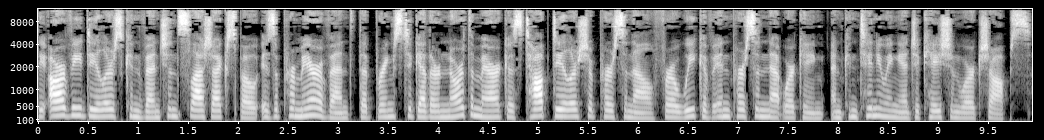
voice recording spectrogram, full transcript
The RV Dealers Convention slash Expo is a premier event that brings together North America's top dealership personnel for a week of in person networking and continuing education workshops.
